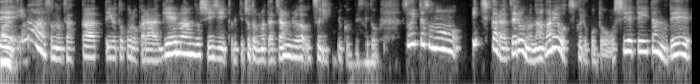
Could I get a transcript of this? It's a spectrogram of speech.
で、はい今はその雑貨っていうところからゲーム &CG といってちょっとまたジャンルが移りゆくんですけど、そういったその1から0の流れを作ることを教えていたので、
